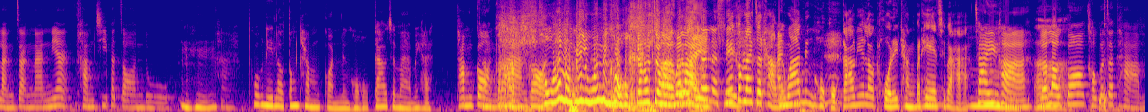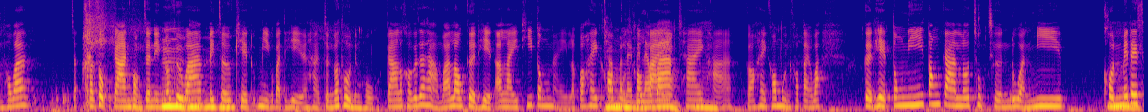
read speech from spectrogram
หลังจากนั้นเนี่ยคำชีพจรดูอือหือค่ะพวกนี้เราต้องทำก่อน 1669 จะมาไหมคะทำก่อนทำก่อนค่ะทำก่อนเพราะว่าเราไม่รู้ว่าหนึ่งหกเก้าจะมาเมื่อไหร่นั่นน่ะสิเนี่ยกำลังจะถามอัเลนยว่า 1669 เนี่ยเราโทรได้ทั้งประเทศใช่ป่ะคะ ใช่ค่ะอ่าแล้วเราก็เขาก็จะถาม เพราะว่าประสบการณ์ของเจนเองก็คือว่าไปเจอเคสมีอุบัติเหตุนะคะเจนก็โทรหนึ่งหกเก้าแล้วเขาก็จะถามว่าเราเกิดเหตุอะไรที่ตรงไหน แล้วก็ให้ข้อมูลทำอะไรไปเขาแล้วไปบ้างใช่ค่ะ ก็ให้ข้อมูลเขาไปว่า เกิดเหตุตรงนี้ต้องการรถฉุกเฉินด่วนมี คนไม่ได้ส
